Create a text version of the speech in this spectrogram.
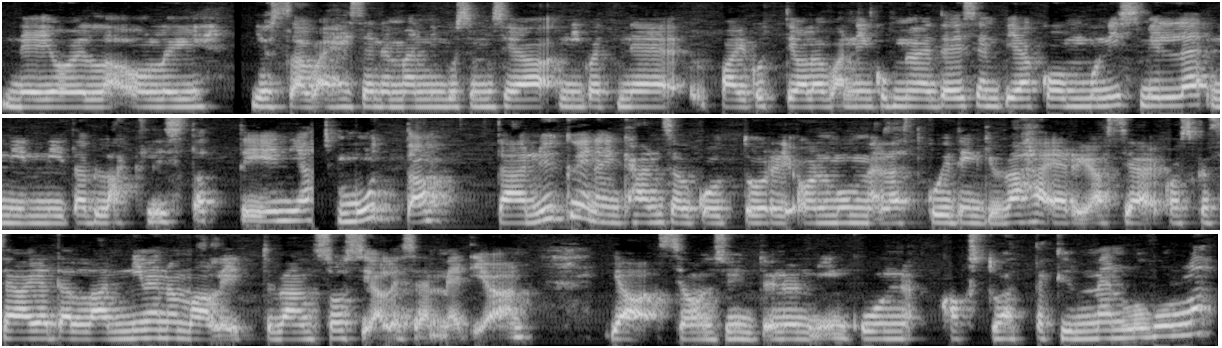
ne, joilla oli jossain vaiheessa enemmän niin semmoisia, niin että ne vaikutti olevan niin kuin myönteisempiä kommunismille, niin niitä blacklistattiin. Ja, mutta tämä nykyinen cancel-kulttuuri on mun mielestä kuitenkin vähän eri asia, koska se ajatellaan nimenomaan liittyvän sosiaaliseen mediaan. Ja se on syntynyt niin kuin 2010-luvulla.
